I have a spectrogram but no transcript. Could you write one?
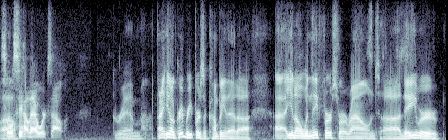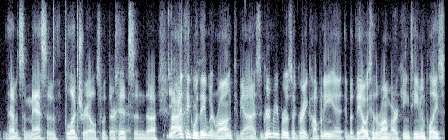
So we'll see how that works out. Grim. I, you know, Grim Reaper is a company that, uh, uh, you know, when they first were around, uh, they were having some massive blood trails with their hits, and uh, Yeah. I think where they went wrong, to be honest, the Grim Reaper is a great company, uh, but they always had the wrong marketing team in place,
